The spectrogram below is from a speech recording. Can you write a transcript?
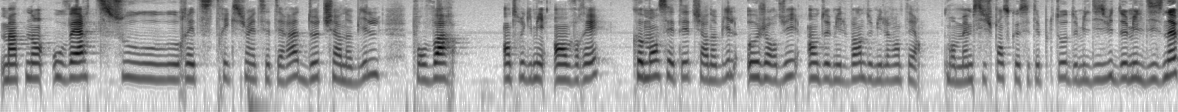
maintenant ouvertes sous restriction, etc., de Tchernobyl, pour voir, entre guillemets, en vrai, comment c'était Tchernobyl aujourd'hui en 2020-2021. Bon, même si je pense que c'était plutôt 2018-2019,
